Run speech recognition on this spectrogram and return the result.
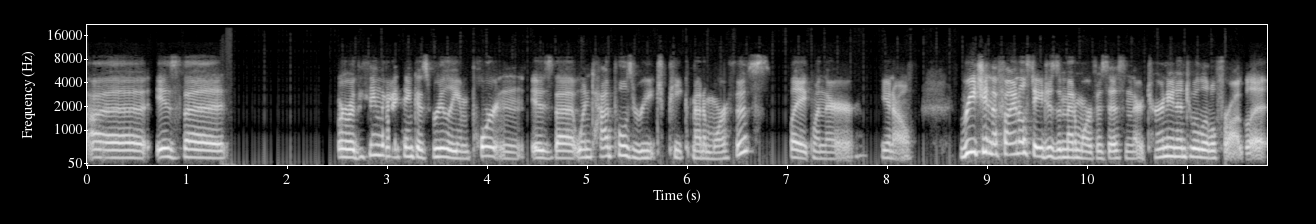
uh, is that or the thing that I think is really important is that when tadpoles reach peak metamorphosis, like when they're, you know, reaching the final stages of metamorphosis and they're turning into a little froglet,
